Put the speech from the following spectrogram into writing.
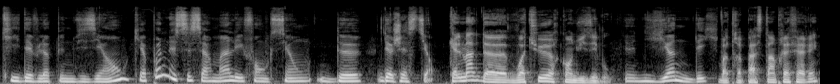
qui développe une vision, qui n'a pas nécessairement les fonctions de, de gestion. Quelle marque de voiture conduisez-vous? Une Hyundai, Votre passe-temps préféré?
